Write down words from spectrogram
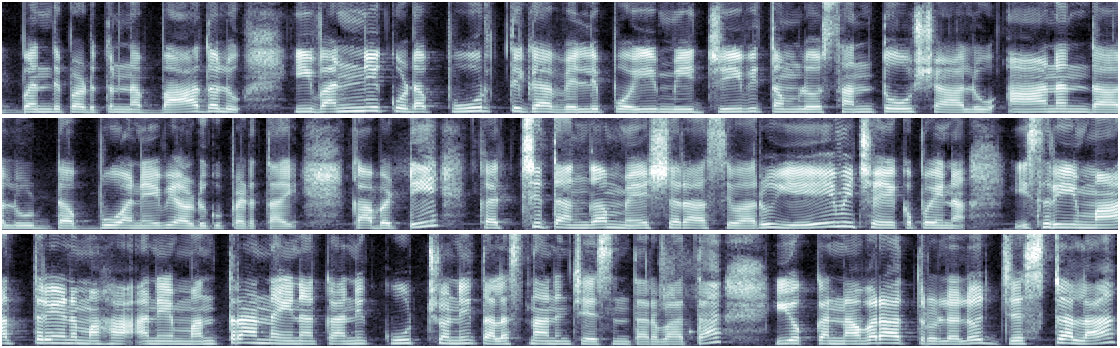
ఇబ్బంది పడుతున్న బాధలు ఇవన్నీ కూడా పూర్తిగా వెళ్ళిపోయి మీ జీవితంలో సంతోషాలు ఆనందాలు డబ్బు అనేవి అడుగు పెడతాయి. కాబట్టి ఖచ్చితంగా మేషరాశి వారు ఏమి చేయకపోయినా ఈ శ్రీ మాత్రేణ మహా అనే మంత్రాన్నైనా కానీ కూర్చొని తలస్నానం చేసిన తర్వాత ఈ యొక్క నవరాత్రులలో జస్ట్ అలా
